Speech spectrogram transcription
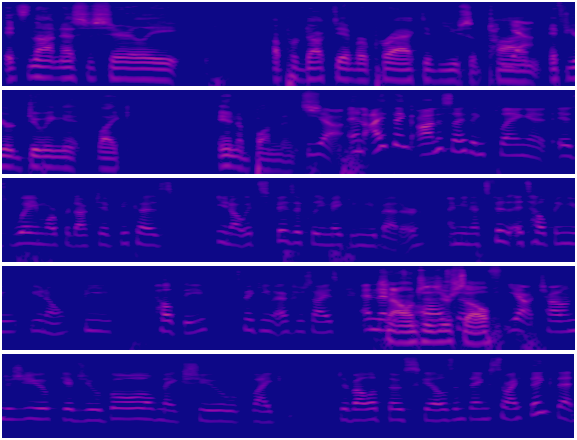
it's not necessarily a productive or proactive use of time Yeah. if you're doing it like in abundance. Yeah, and I think honestly, I think playing it is way more productive because you know it's physically making you better. I mean, it's it's helping you you know be healthy. It's making you exercise and then Challenges also- yourself. Yeah, challenges you, gives you a goal, makes you like develop those skills and things. So I think that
